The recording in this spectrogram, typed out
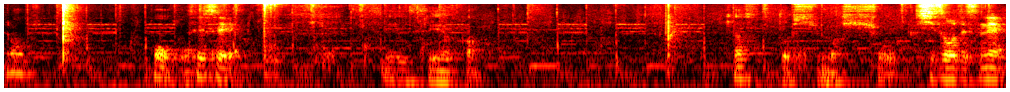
のほうほう。先生。生成かキャストしましょう。しそうですね。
